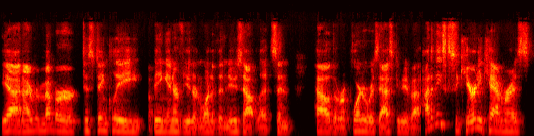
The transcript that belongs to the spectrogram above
Yeah, and I remember distinctly being interviewed on one of the news outlets and how the reporter was asking me about how do these security cameras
